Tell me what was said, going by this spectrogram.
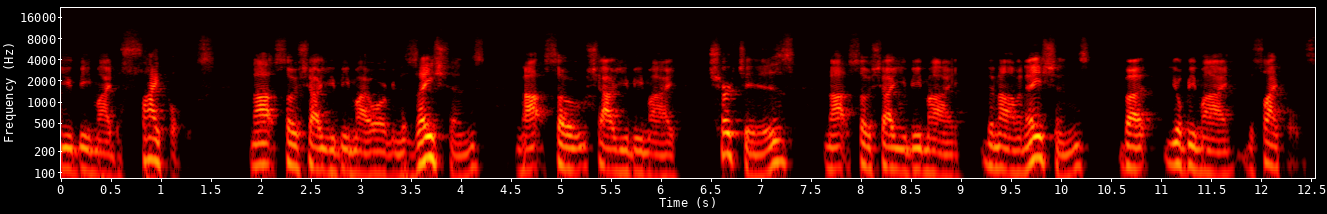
you be my disciples. Not so shall you be my organizations. Not so shall you be my churches. Not so shall you be my denominations. But you'll be my disciples.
